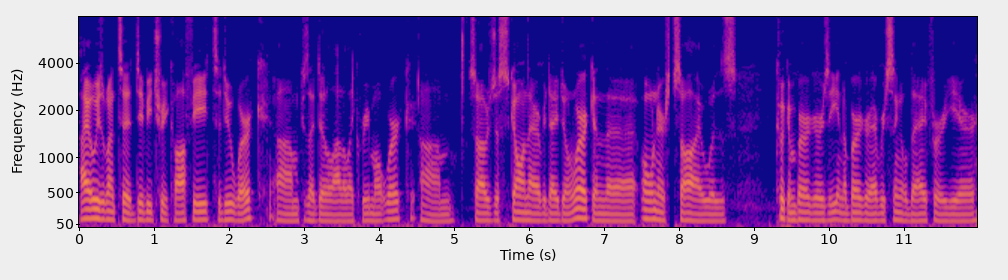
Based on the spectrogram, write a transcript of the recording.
I always went to Divvy Tree Coffee to do work because I did a lot of like remote work. Um, so I was just going there every day doing work, and the owner saw I was cooking burgers, eating a burger every single day for a year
